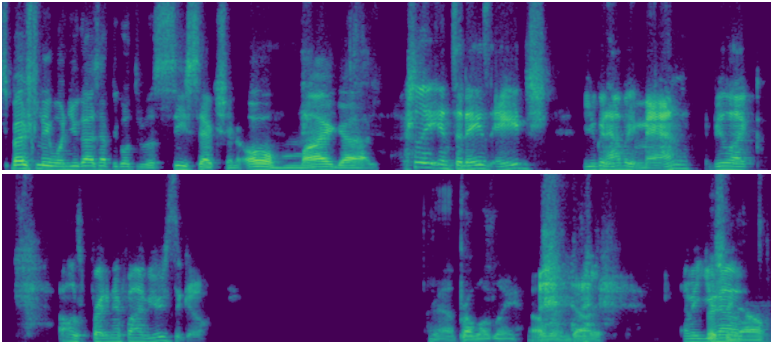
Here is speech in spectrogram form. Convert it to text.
especially when you guys have to go through a C-section. Oh my god. Actually, in today's age, you can have a man be like, I was pregnant five years ago. Yeah, probably. I wouldn't doubt it. I mean, you Especially have, now.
